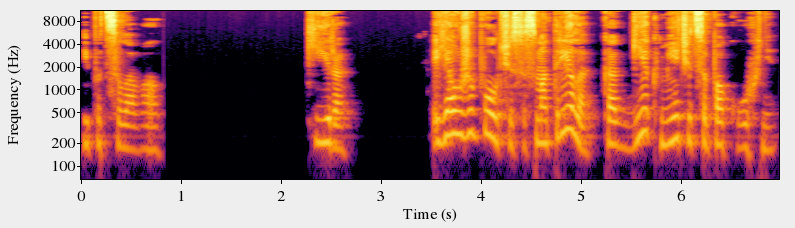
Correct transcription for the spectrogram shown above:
и поцеловал. Кира. Я уже полчаса смотрела, как Гек мечется по кухне.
